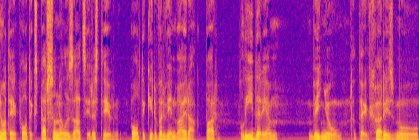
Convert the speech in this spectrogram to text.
notiek politikas personalizācija, respektīvi, politika ir arvien vairāk par līderiem, viņu teikt, harizmu,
